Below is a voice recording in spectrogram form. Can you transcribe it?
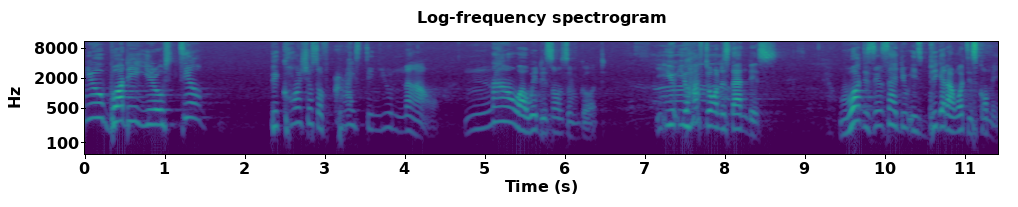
new body, you'll still be conscious of Christ in you now. Now are we the sons of God. You, you have to understand this. What is inside you is bigger than what is coming.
